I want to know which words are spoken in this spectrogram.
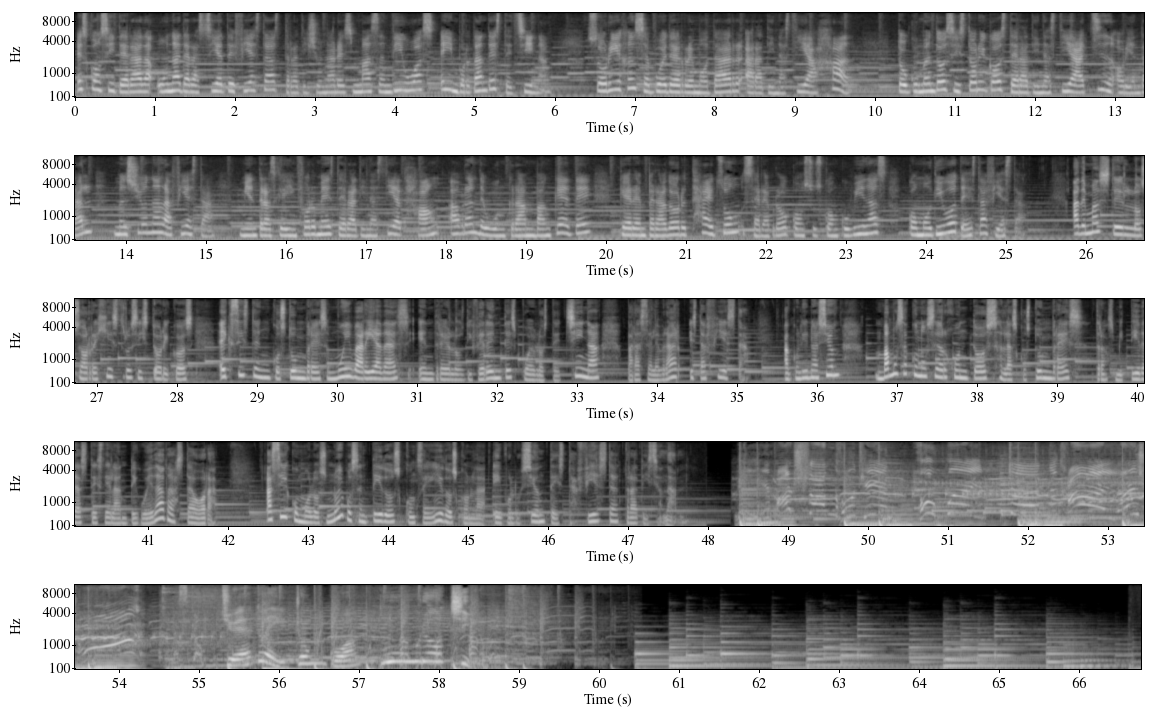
Es considerada una de las siete fiestas tradicionales más antiguas e importantes de China. Su origen se puede remontar a la dinastía Han. Documentos históricos de la dinastía Jin Oriental mencionan la fiesta, mientras que informes de la dinastía Tang hablan de un gran banquete que el emperador Taizong celebró con sus concubinas con motivo de esta fiesta. Además de los registros históricos, existen costumbres muy variadas entre los diferentes pueblos de China para celebrar esta fiesta. A continuación, vamos a conocer juntos las costumbres transmitidas desde la antigüedad hasta ahora, así como los nuevos sentidos conseguidos con la evolución de esta fiesta tradicional.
